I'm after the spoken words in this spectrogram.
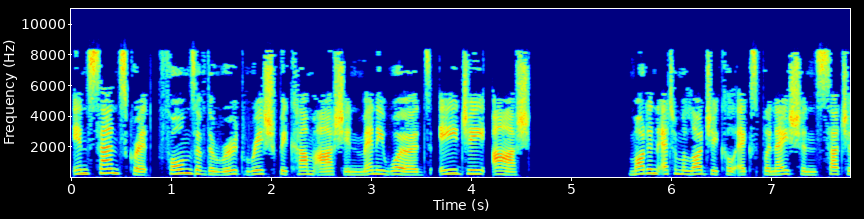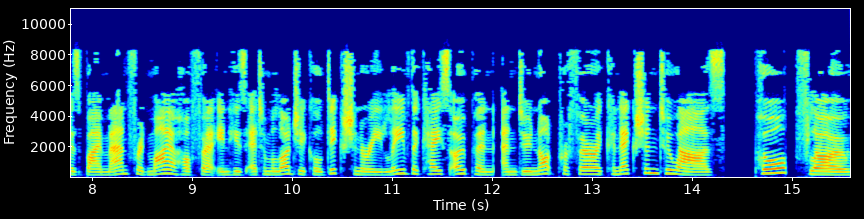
In Sanskrit, forms of the root rish become ash in many words, e.g., ash, Modern etymological explanations such as by Manfred Mayrhofer in his Etymological Dictionary leave the case open, and do not prefer a connection to ars pour, flow,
